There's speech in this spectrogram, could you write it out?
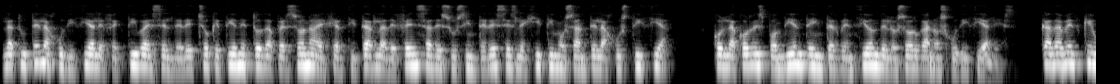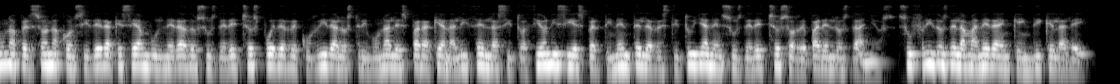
La tutela judicial efectiva es el derecho que tiene toda persona a ejercitar la defensa de sus intereses legítimos ante la justicia, con la correspondiente intervención de los órganos judiciales. Cada vez que una persona considera que se han vulnerado sus derechos puede recurrir a los tribunales para que analicen la situación y si es pertinente le restituyan en sus derechos o reparen los daños sufridos de la manera en que indique la ley.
